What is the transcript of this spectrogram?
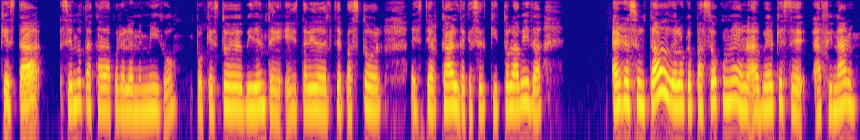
que está siendo atacada por el enemigo, porque esto es evidente, esta vida de este pastor, este alcalde que se quitó la vida, el resultado de lo que pasó con él al ver que se, al final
